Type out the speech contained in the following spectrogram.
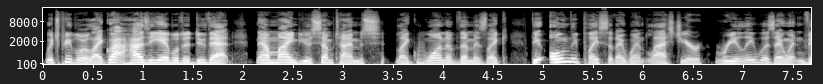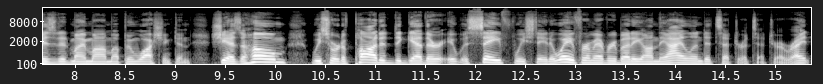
which people are like, wow, how's he able to do that? Now, mind you, sometimes like one of them is like the only place that I went last year really was I went and visited my mom up in Washington. She has a home. We sort of potted together. It was safe. We stayed away from everybody on the island, etc., etc. right?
